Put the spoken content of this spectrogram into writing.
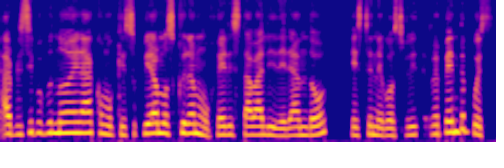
al principio pues no era como que supiéramos que una mujer estaba liderando este negocio y de repente pues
